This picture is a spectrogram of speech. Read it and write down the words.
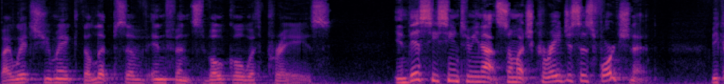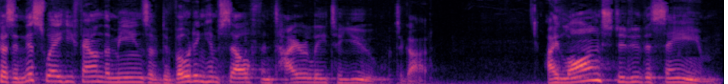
by which you make the lips of infants vocal with praise. In this he seemed to me not so much courageous as fortunate, because in this way he found the means of devoting himself entirely to you, to God. I longed to do the same,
